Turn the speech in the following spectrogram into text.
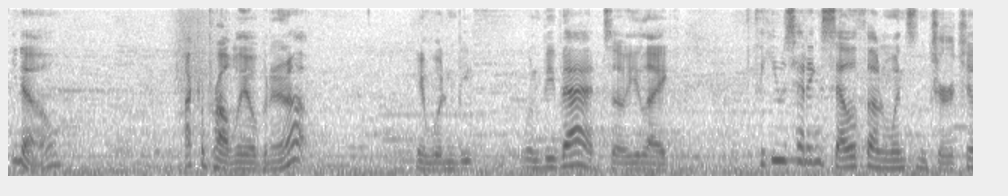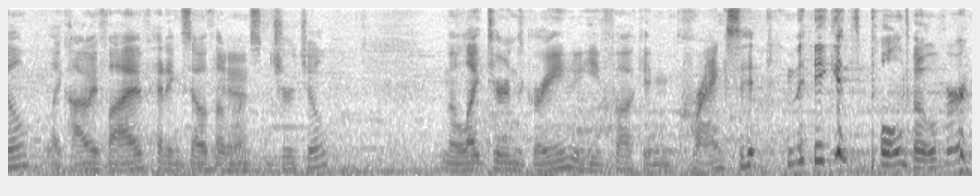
you know, I could probably open it up. It wouldn't be wouldn't be bad. So he like, I think he was heading south on Winston Churchill, like Highway Five, heading south on Winston Churchill. And the light turns green, and he fucking cranks it, and then he gets pulled over.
